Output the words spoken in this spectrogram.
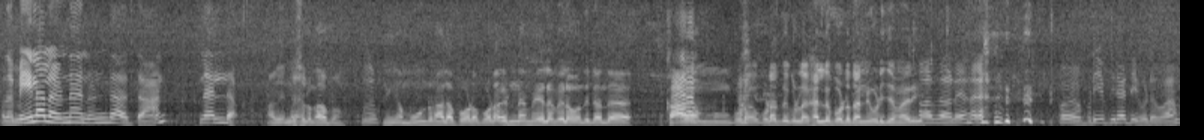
அந்த மேலால் எண்ணெய் நின்றா தான் நல்லா. அது என்ன சொல்லுங்க அப்போ? நீங்க மூன்று நாளா போட போட இன்னும் மேல மேல வந்துட்டு அந்த காரம் கூட குடத்துக்குள்ள கல்லு போட்டு தண்ணி குடிச்ச மாதிரி? அதானே. இப்போ அப்படியே பிராட்டி விடுவான்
